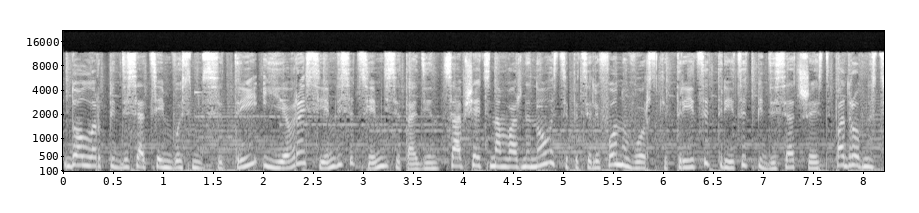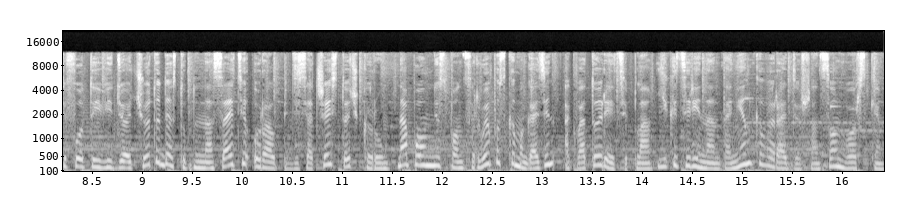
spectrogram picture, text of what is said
Доллар 57.83, евро 70.71. Сообщайте нам важные новости по телефону Ворске 30 30 56. Подробности фото и видеоотчеты доступны на сайте урал56.ру. Напомню, спонсор выпуска – магазин «Акватория тепла». Екатерина Антоненкова, радио «Шансон Ворске».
